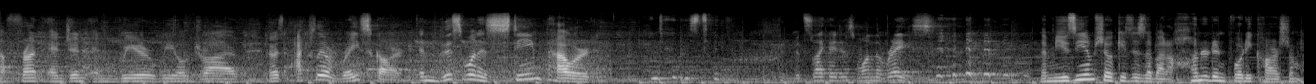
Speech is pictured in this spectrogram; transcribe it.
a front engine and rear wheel drive. It was actually a race car, and this one is steam powered. it's like I just won the race. The museum showcases about 140 cars from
